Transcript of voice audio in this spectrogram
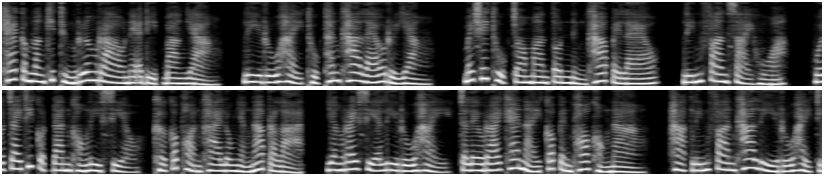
แค่กำลังคิดถึงเรื่องราวในอดีตบางอย่าง ลีรู้ไห่ถูกท่านฆ่าแล้วหรือยัง ไม่ใช่ถูกจอมมารตนหนึ่งฆ่าไปแล้ว ลินฟานสายหัว หัวใจที่กดดันของลีเซียวเคอก็ผ่อนคลายลงอย่างน่าประหลาด อย่างไรเสียลีรู้ไห่จะเลวร้ายแค่ไหนก็เป็นพ่อของนาง หากลินฟานฆ่าลีรู้ไห่จ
